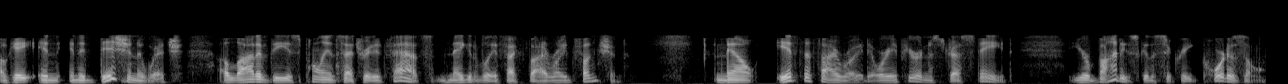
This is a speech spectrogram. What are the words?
Okay, in, in addition to which, a lot of these polyunsaturated fats negatively affect thyroid function. Now, if the thyroid, or if you're in a stress state, your body's going to secrete cortisol.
